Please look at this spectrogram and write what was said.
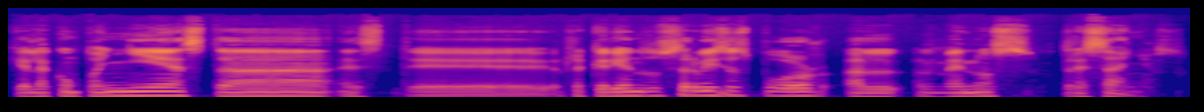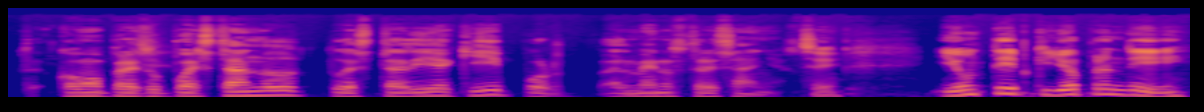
que la compañía está este, requiriendo tus servicios por al, al menos tres años. Como presupuestando tu estadía aquí por al menos tres años. Sí. Y un tip que yo aprendí,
